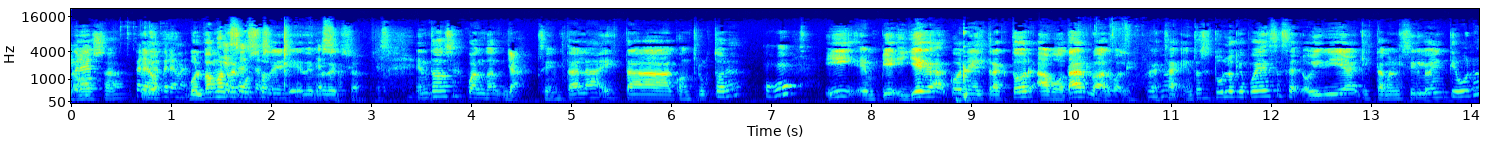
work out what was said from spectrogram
pero- ruinosa. espérame, pero espérame. volvamos al Eso, recurso eso, de, de protección. Entonces, cuando ya se instala esta constructora y, empie- y llega con el tractor a botar los árboles. Entonces tú lo que puedes hacer hoy día, que estamos en el siglo XXI,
